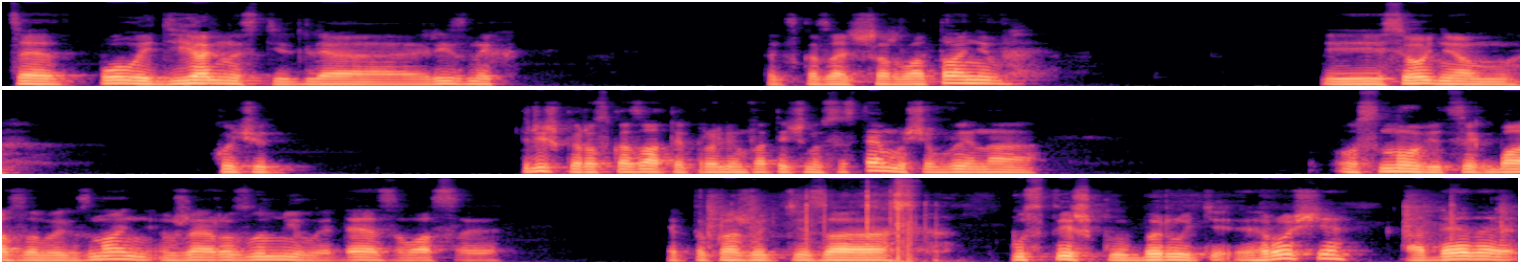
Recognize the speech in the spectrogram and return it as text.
це поле діяльності для різних, так сказати, шарлатанів. І сьогодні я вам хочу трішки розказати про лімфатичну систему, щоб ви на основі цих базових знань вже розуміли, де з вас, е, як то кажуть, за пустишку беруть гроші, а де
